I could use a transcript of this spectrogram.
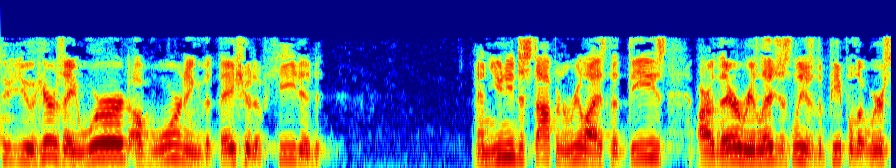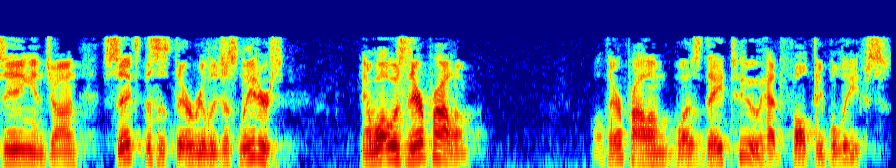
to you. Here's a word of warning that they should have heeded and you need to stop and realize that these are their religious leaders. The people that we're seeing in John 6, this is their religious leaders. And what was their problem? Well, their problem was they too had faulty beliefs.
